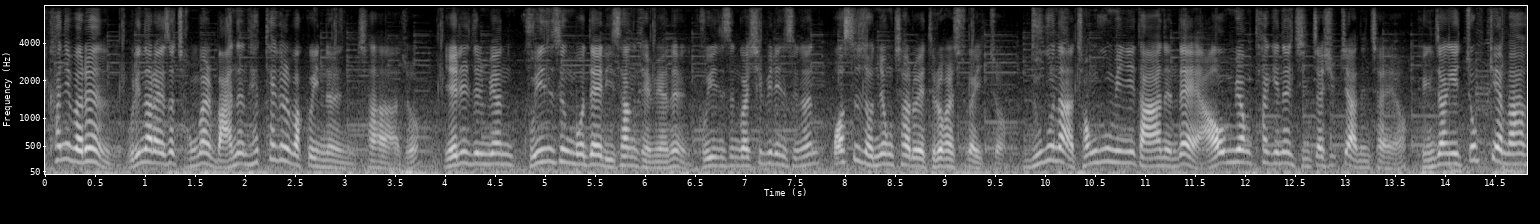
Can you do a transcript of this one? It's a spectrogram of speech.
카니발은 우리나라에서 정말 많은 혜택을 받고 있는 차죠. 예를 들면 9인승 모델 이상 되면은 9인승과 11인승은 버스 전용 차로에 들어갈 수가 있죠. 누구나 전 국민이 다 아는데 9명 타기는 진짜 쉽지 않은 차예요. 굉장히 좁게 막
